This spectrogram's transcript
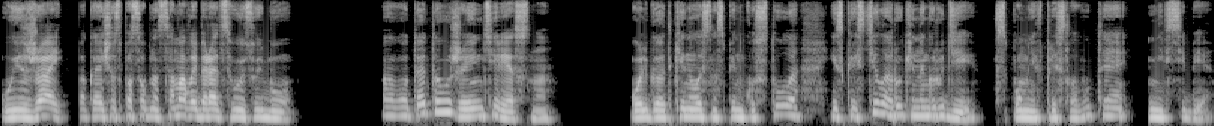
Уезжай, пока еще способна сама выбирать свою судьбу». «А вот это уже интересно». Ольга откинулась на спинку стула и скрестила руки на груди, вспомнив пресловутое «не в себе».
